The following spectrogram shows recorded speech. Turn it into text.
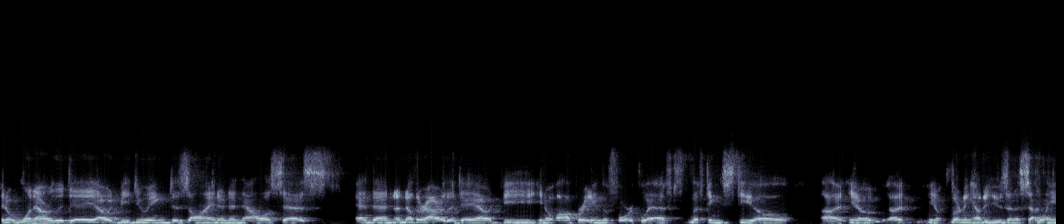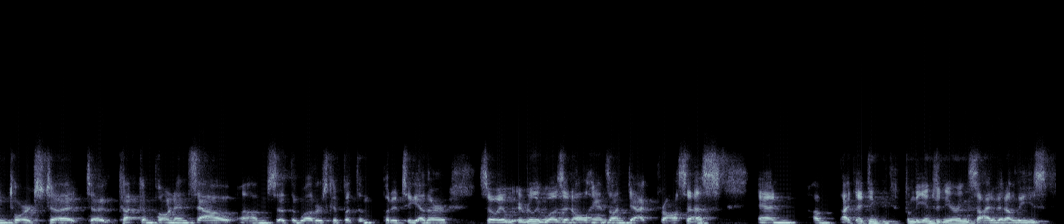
you know one hour of the day I would be doing design and analysis, and then another hour of the day I would be you know operating the forklift, lifting steel, uh, you know, uh, you know, learning how to use an acetylene torch to, to cut components out um, so that the welders could put them put it together. So it, it really was an all hands on deck process. And um, I, I, think from the engineering side of it, at least,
